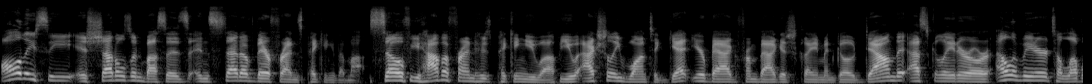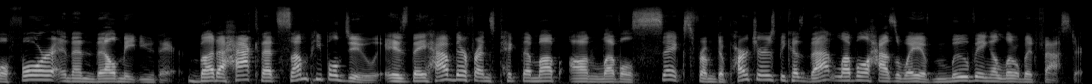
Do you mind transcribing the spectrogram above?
all they see is shuttles and buses instead of their friends picking them up. So if you have a friend who's picking you up, you actually want to get your bag from baggage claim and go down the escalator or elevator to level 4, and then they'll meet you there. But a hack that some people do is they have their friends pick them up on level 6 from departures because that that level has a way of moving a little bit faster.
